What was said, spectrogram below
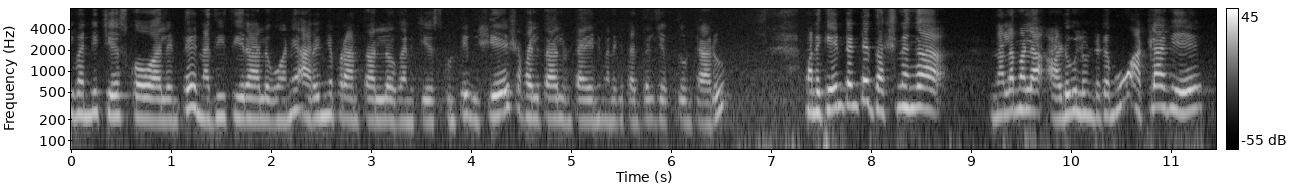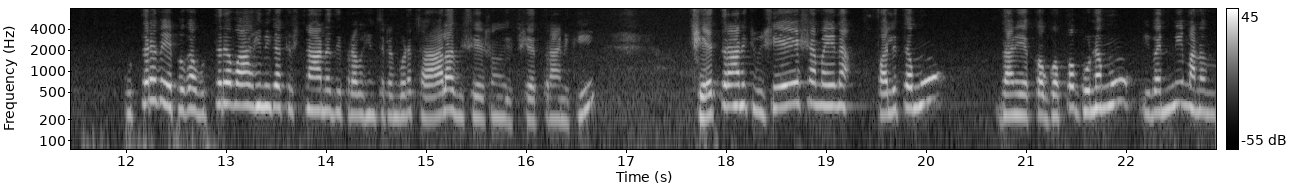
ఇవన్నీ చేసుకోవాలంటే నదీ తీరాలు కానీ అరణ్య ప్రాంతాల్లో కానీ చేసుకుంటే విశేష ఫలితాలు ఉంటాయని మనకి పెద్దలు చెప్తుంటారు. మనకేంటంటే దక్షిణంగా నలమల అడవులు ఉండటము అట్లాగే ఉత్తర వైపుగా ఉత్తర వాహినిగా కృష్ణానది ప్రవహించడం కూడా చాలా విశేషం ఈ క్షేత్రానికి. క్షేత్రానికి విశేషమైన ఫలితము దాని యొక్క గొప్ప గుణము ఇవన్నీ మనం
